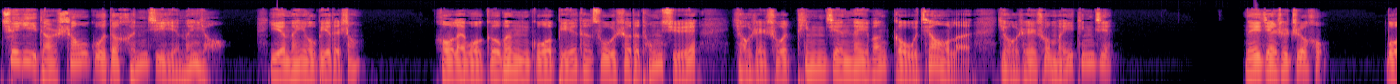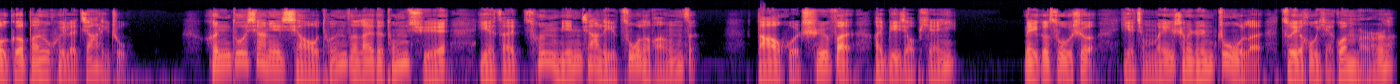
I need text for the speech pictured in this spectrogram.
却一点烧过的痕迹也没有，也没有别的伤。后来我哥问过别的宿舍的同学，有人说听见那帮狗叫了，有人说没听见。那件事之后，我哥搬回了家里住。很多下面小屯子来的同学也在村民家里租了房子，搭伙吃饭还比较便宜，那个宿舍也就没什么人住了，最后也关门了。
